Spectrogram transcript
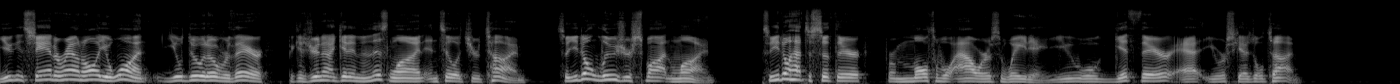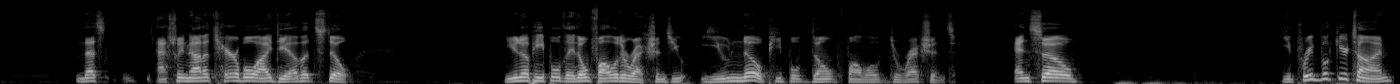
you can stand around all you want. You'll do it over there because you're not getting in this line until it's your time. So you don't lose your spot in line. So you don't have to sit there for multiple hours waiting. You will get there at your scheduled time. And that's actually not a terrible idea but still you know people they don't follow directions. You you know people don't follow directions. And so you pre-book your time.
